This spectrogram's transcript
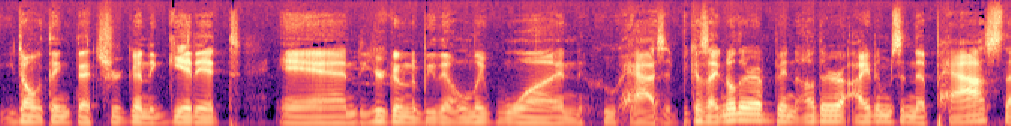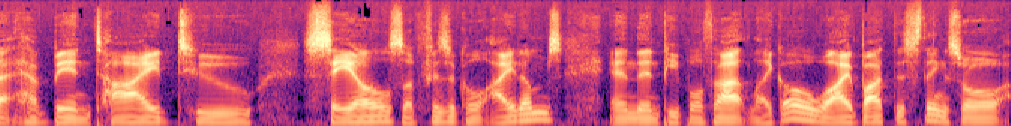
you don't think that you're going to get it and you're going to be the only one who has it. Because I know there have been other items in the past that have been tied to sales of physical items and then people thought like oh well I bought this thing so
